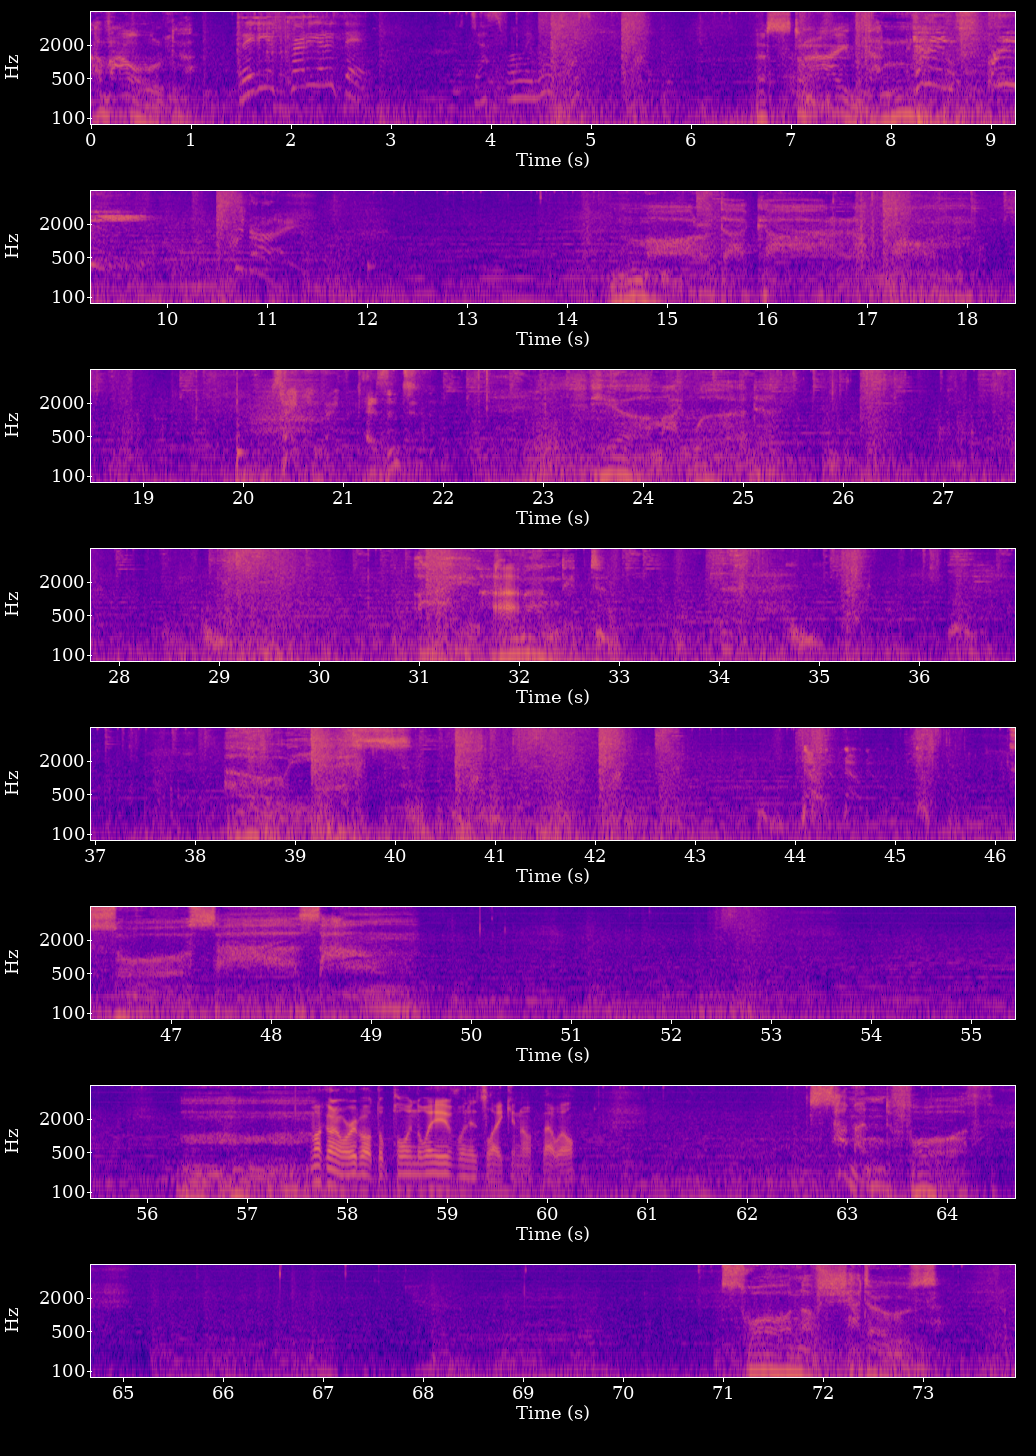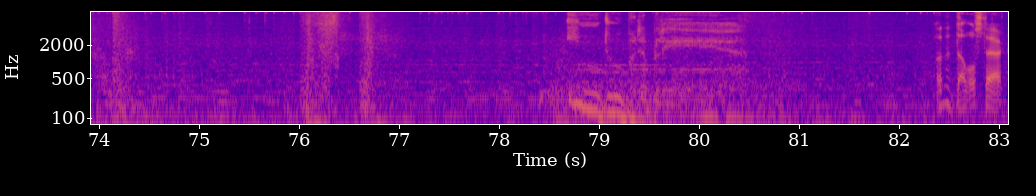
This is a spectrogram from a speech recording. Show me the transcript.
Avowed. Radiant's courier is dead. Just following orders. Astride the Killing spree! Not gonna worry about the pulling the wave when it's like, you know, that well. Summoned forth. Sworn of shadows. Indubitably. Oh, the double stack.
